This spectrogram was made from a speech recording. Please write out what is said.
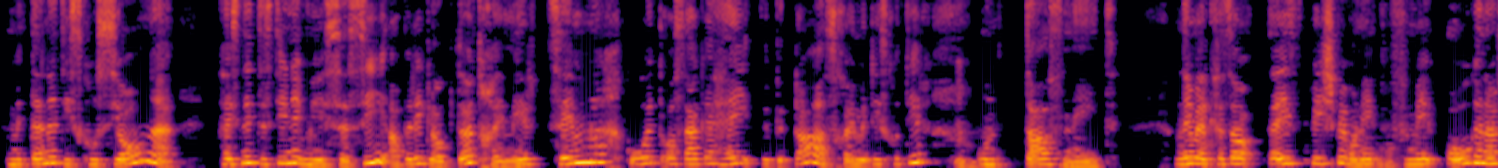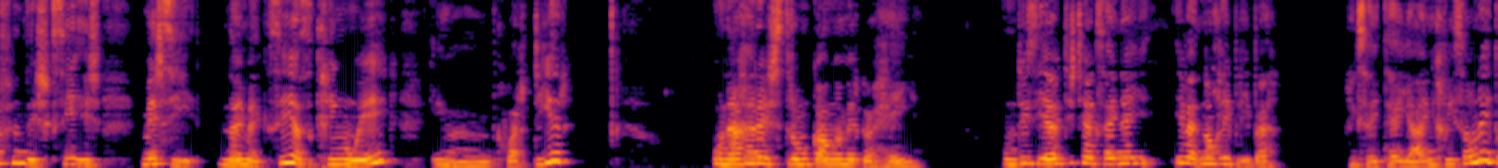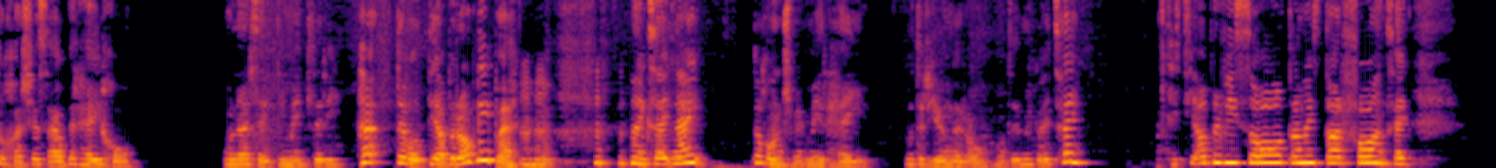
mit diesen Diskussionen. Heisst nicht, dass die nicht müssen sein, aber ich glaube, dort können wir ziemlich gut auch sagen, hey, über das können wir diskutieren Mhm. und das nicht. Und ich merke so, ein Beispiel, das ich, das für mich augenöffnend war, ist, wir waren neu mehr gewesen, also King und ich, im Quartier. Und nachher ist es darum gegangen, wir gehen heim. Und unsere Älteste hat gesagt, nein, ich will noch ein bisschen bleiben. Ich habe gesagt, hey, ja, eigentlich wieso nicht? Du kannst ja selber heimkommen. Und dann sagt die Mittlere, hä, dann will ich aber auch bleiben. Mhm. Dann habe ich gesagt, nein, du kommst mit mir heim. Und der Jünger auch. Oder wir gehen jetzt heim. Sagt sie, ja, aber wieso? Dann ist es davon. Und ich gesagt,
